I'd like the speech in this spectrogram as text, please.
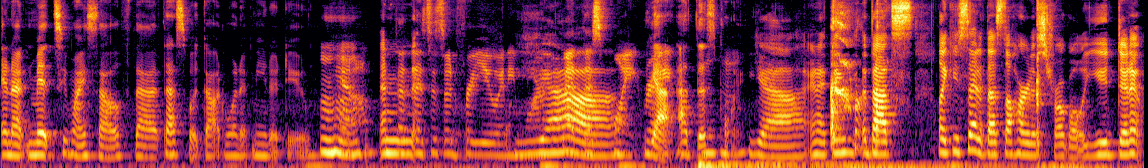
and admit to myself that that's what God wanted me to do. Mhm. Yeah, and that this isn't for you anymore Yeah. at this point, right? Yeah, at this point. Yeah, and I think that's like you said, that's the hardest struggle. You didn't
